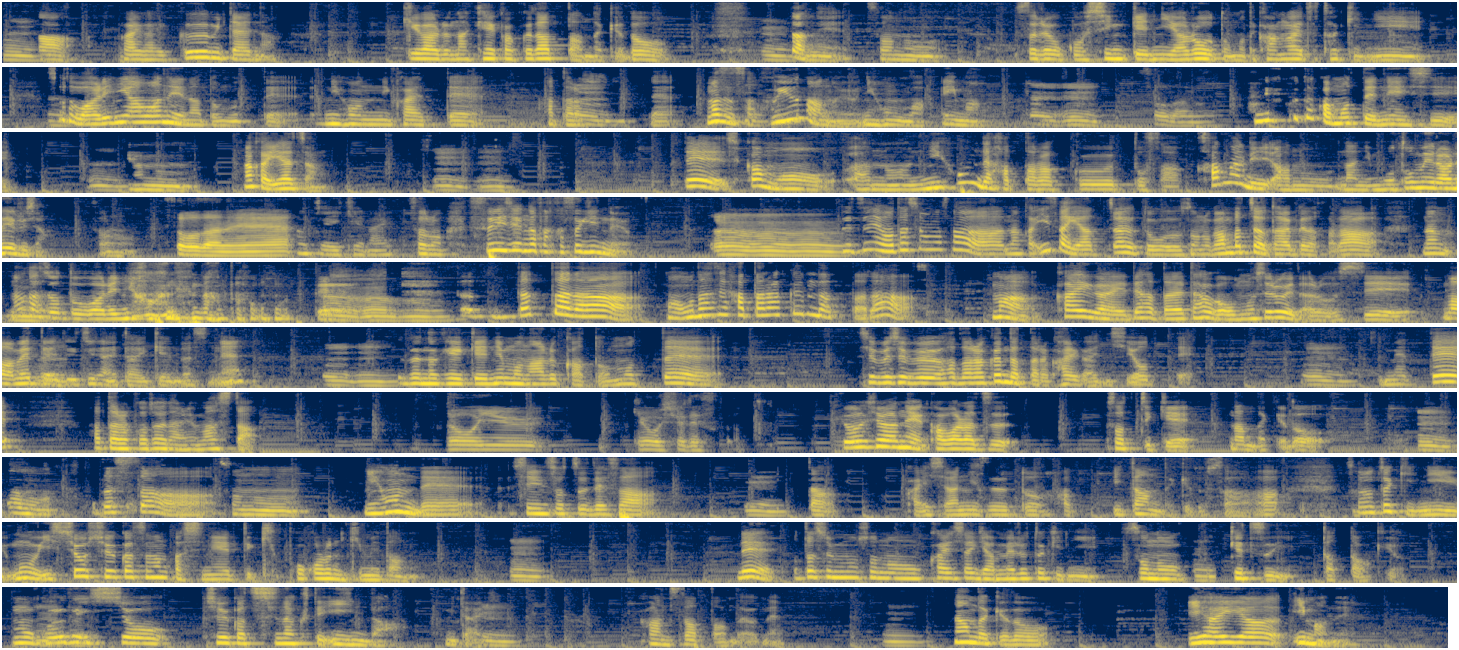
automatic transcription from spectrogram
うん。あ海外行くみたいな気軽な計画だったんだけどうん。ただねそのそれをこう真剣にやろうと思って考えた時にちょっと割に合わねえなと思って日本に帰って働くのって、まずさうん。冬なのよ日本は今。うんうん。そうだね。冬服とか持ってねえしうん。あのなんか嫌じゃん。うんうんでしかもあの日本で働くとさかなりあの何求められるじゃん。そのそうだね。なきゃいけない。その水準が高すぎんのよ。うんうんうん。別に私もさなんかいざやっちゃうとその頑張っちゃうタイプだからなんなんかちょっと割に合わねえなと思って、うんうんうん。だだったら、まあ、同じ働くんだったらまあ海外で働いた方が面白いだろうしまあめったにできない体験だしね、うんうん。自分の経験にもなるかと思ってしぶしぶ働くんだったら海外にしようってうん決めて働くことになりました。どういう業種ですか？業種はね変わらずそっち系なんだけど。うん。でも私さその日本で新卒でさうん。いた会社にずっとはいたんだけどさその時にもう一生就活なんかしねえってき心に決めたの。うんで私もその会社辞める時にその決意だったわけよ。もうこれで一生就活しなくていいんだみたいな感じだったんだよね。うんなんだけどいやいや今ね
